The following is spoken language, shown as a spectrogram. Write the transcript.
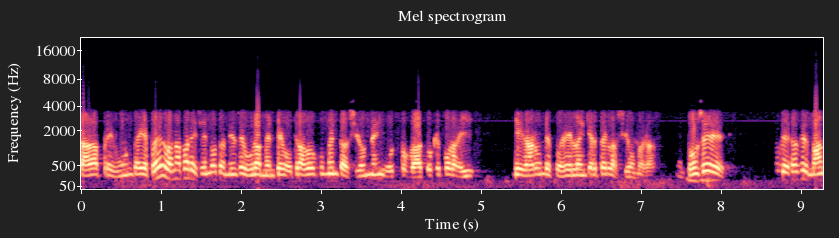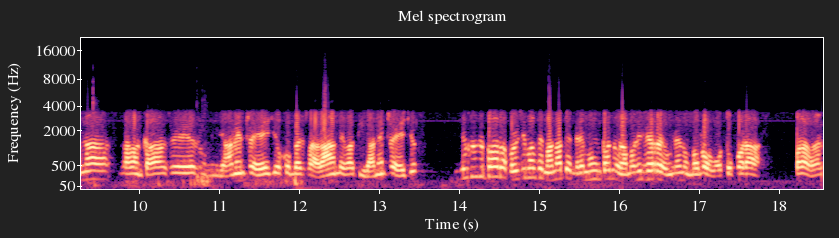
cada pregunta y después van apareciendo también seguramente otras documentaciones y otros datos que por ahí llegaron después de la interpelación, ¿verdad? Entonces, esta semana las bancadas se reunirán entre ellos, conversarán, debatirán entre ellos. Yo creo que para la próxima semana tendremos un panorama si se reúnen o no los votos para, para dar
